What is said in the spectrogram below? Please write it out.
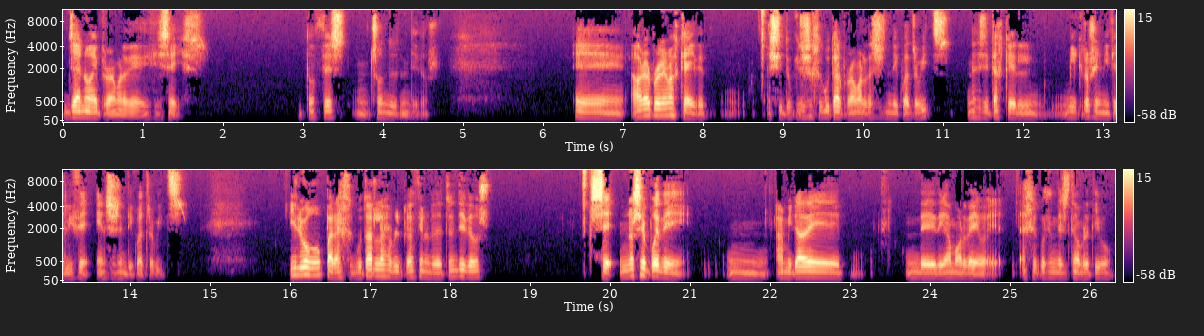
Ya no hay programas de 16. Entonces mm, son de 32. Eh, ahora el problema es que hay si tú quieres ejecutar programas de 64 bits, necesitas que el micro se inicialice en 64 bits. Y luego, para ejecutar las aplicaciones de 32, se, no se puede mm, a mitad de, digamos, de ejecución del sistema operativo,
